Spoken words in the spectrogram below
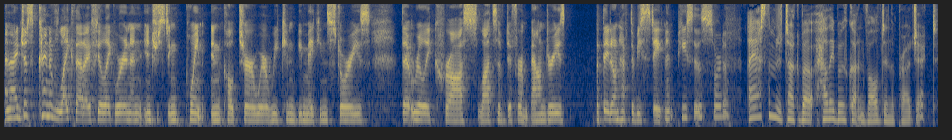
and I just kind of like that. I feel like we're in an interesting point in culture where we can be making stories that really cross lots of different boundaries but they don't have to be statement pieces, sort of. I asked them to talk about how they both got involved in the project.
